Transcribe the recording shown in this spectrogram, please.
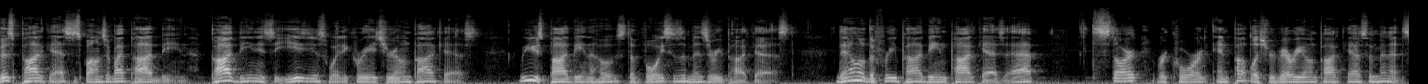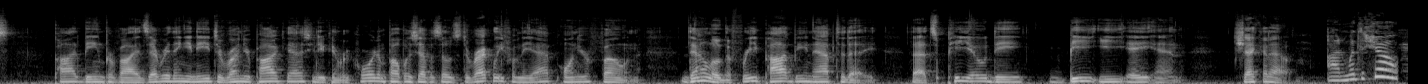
This podcast is sponsored by Podbean. Podbean is the easiest way to create your own podcast. We use Podbean to host the Voices of Misery podcast. Download the free Podbean podcast app to start, record, and publish your very own podcast in minutes. Podbean provides everything you need to run your podcast, and you can record and publish episodes directly from the app on your phone. Download the free Podbean app today. That's P O D B E A N. Check it out. On with the show.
